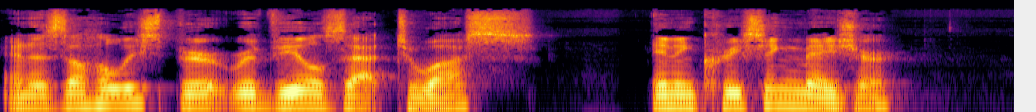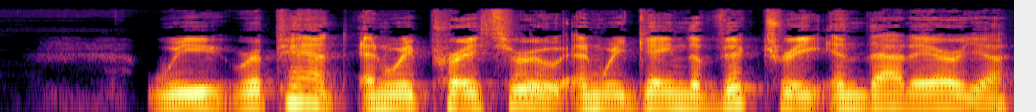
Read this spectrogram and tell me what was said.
And as the Holy Spirit reveals that to us in increasing measure, we repent and we pray through and we gain the victory in that area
